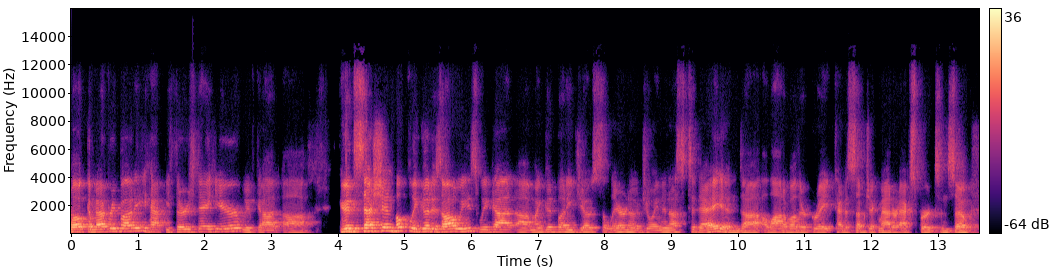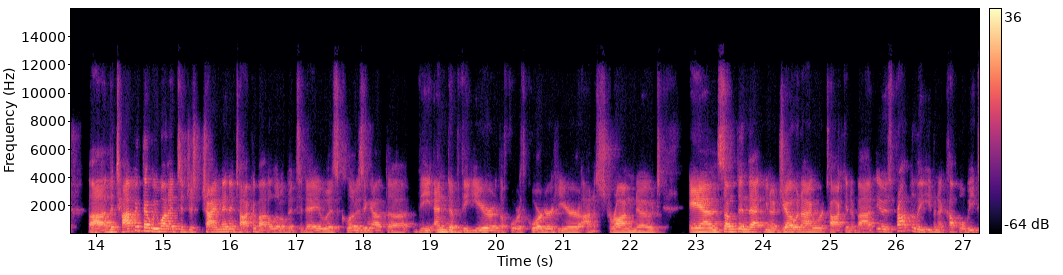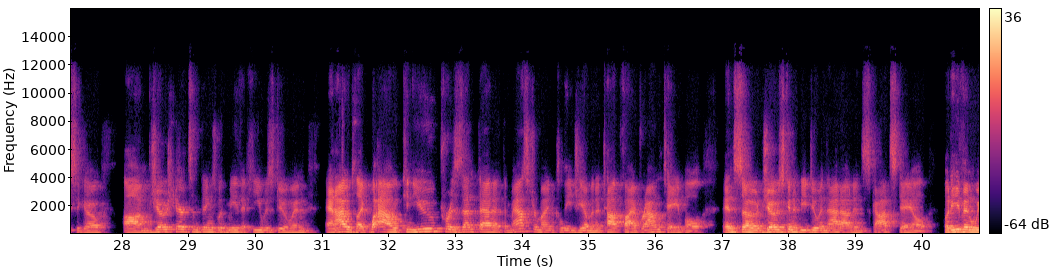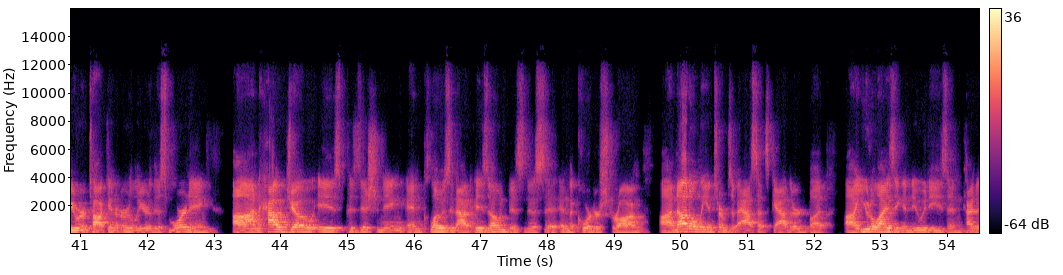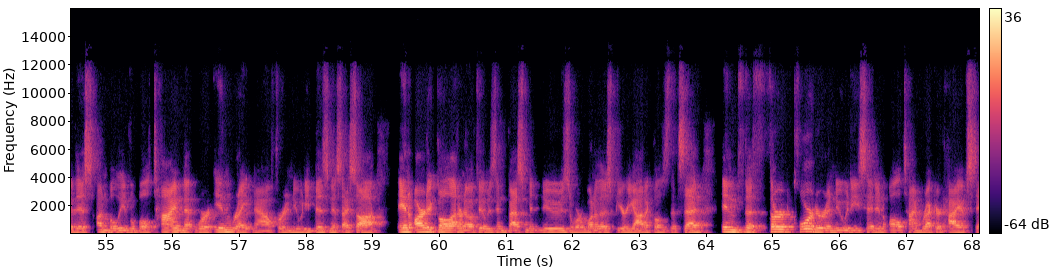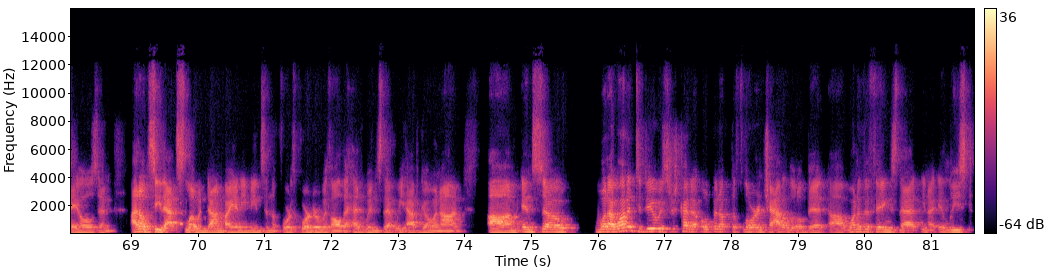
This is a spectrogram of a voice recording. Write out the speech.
Welcome, everybody. Happy Thursday here. We've got a good session, hopefully, good as always. We got uh, my good buddy Joe Salerno joining us today and uh, a lot of other great kind of subject matter experts. And so, uh, the topic that we wanted to just chime in and talk about a little bit today was closing out the the end of the year, the fourth quarter here on a strong note, and something that you know Joe and I were talking about. It was probably even a couple weeks ago. Um, Joe shared some things with me that he was doing, and I was like, "Wow, can you present that at the Mastermind Collegium in a top five roundtable?" And so Joe's going to be doing that out in Scottsdale. But even we were talking earlier this morning on how Joe is positioning and closing out his own business in the quarter strong, uh, not only in terms of assets gathered, but uh, utilizing annuities and kind of this unbelievable time that we're in right now for annuity business. I saw an article, I don't know if it was investment news or one of those periodicals that said in the third quarter, annuities hit an all time record high of sales. And I don't see that slowing down by any means in the fourth quarter with all the headwinds that we have going on. Um, and so, what I wanted to do is just kind of open up the floor and chat a little bit. Uh, one of the things that, you know, at least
